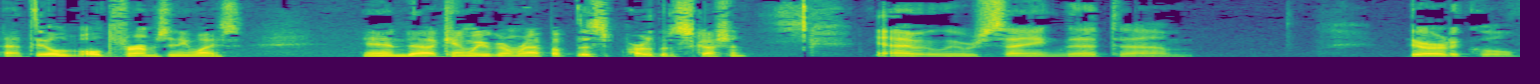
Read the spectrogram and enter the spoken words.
at the old, old firms anyways. And, uh, Ken, we were going to wrap up this part of the discussion? Yeah, I mean, we were saying that, um, the article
